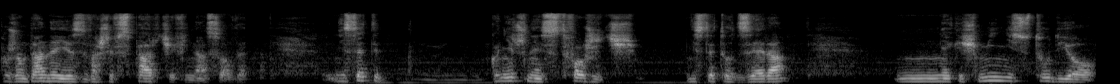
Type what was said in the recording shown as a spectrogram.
pożądane jest Wasze wsparcie finansowe. Niestety konieczne jest stworzyć, niestety od zera, mm, jakieś mini studio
